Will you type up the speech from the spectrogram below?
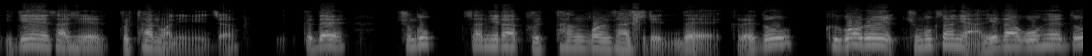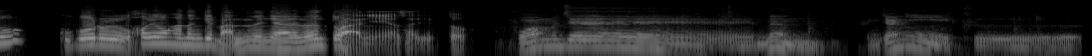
이게 사실 불탄 원인이죠. 근데 중국산이라 불탄 건 사실인데 그래도 그거를 중국산이 아니라고 해도 그거를 허용하는 게 맞느냐는 또 아니에요 사실 또. 보안 문제는 굉장히 그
